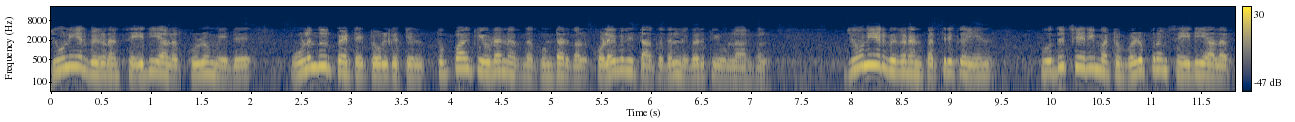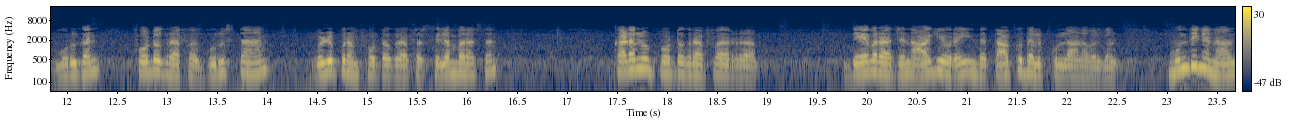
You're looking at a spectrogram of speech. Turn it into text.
ஜூனியர் விகடன் செய்தியாளர் குழு மீது உளுந்தூர்பேட்டை டோல்கேட்டில் துப்பாக்கியுடன் இருந்த குண்டர்கள் கொலைவெறி தாக்குதல் நிகழ்த்தியுள்ளார்கள். ஜூனியர் விகடன் பத்திரிகையின் புதுச்சேரி மற்றும் விழுப்புரம் செய்தியாளர் Murugan photographer Gurusthanam Villupuram photographer Silambarasan Cuddalore photographer Devarajan ஆகியோரை இந்த தாக்குதலுக்குள்ளானவர்கள். முந்தின நாள்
